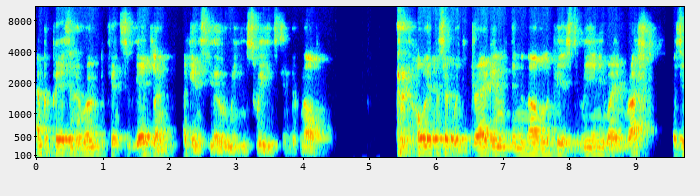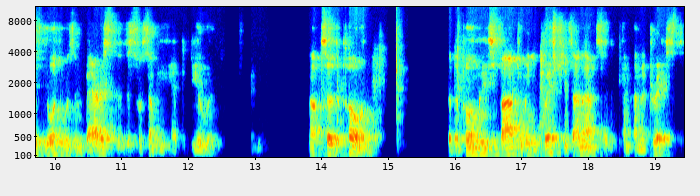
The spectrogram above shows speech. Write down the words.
and prepares an heroic defense of Geatland against the overweening Swedes. End of novel. the whole episode with the dragon in the novel appears to me anyway rushed, as if the author was embarrassed that this was something he had to deal with. Not so the poem, but the poem leaves far too many questions unanswered and unaddressed.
